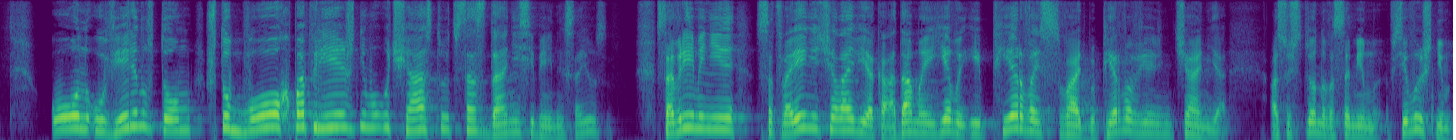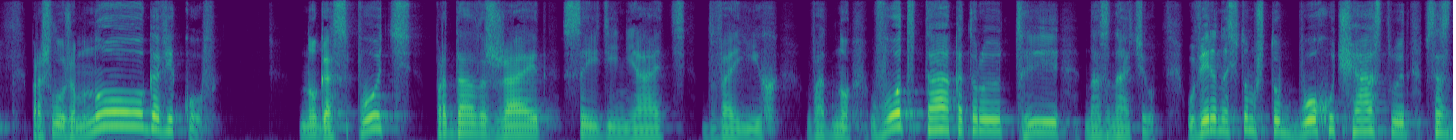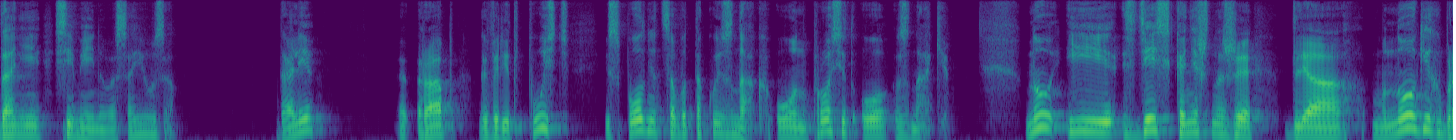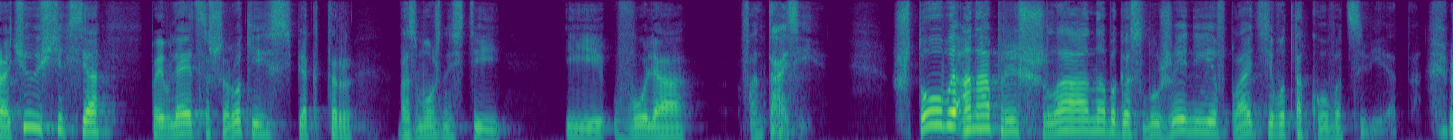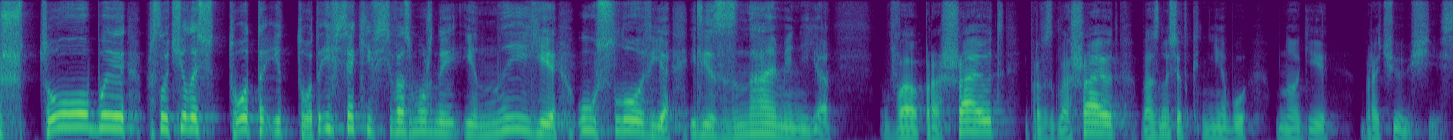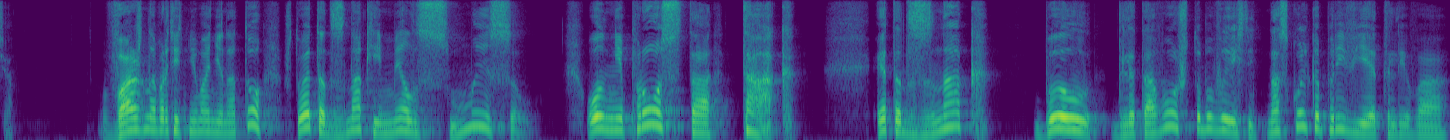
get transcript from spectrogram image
Он уверен в том, что Бог по-прежнему участвует в создании семейных союзов. Со времени сотворения человека, Адама и Евы, и первой свадьбы, первого венчания, осуществленного самим Всевышним, прошло уже много веков. Но Господь продолжает соединять двоих в одно. Вот та, которую ты назначил. Уверенность в том, что Бог участвует в создании семейного союза. Далее э, раб говорит, пусть исполнится вот такой знак. Он просит о знаке. Ну и здесь, конечно же, для многих брачующихся появляется широкий спектр возможностей и воля фантазии чтобы она пришла на богослужение в платье вот такого цвета, чтобы случилось то-то и то-то, и всякие всевозможные иные условия или знамения вопрошают и провозглашают, возносят к небу многие брачующиеся. Важно обратить внимание на то, что этот знак имел смысл. Он не просто так – этот знак был для того, чтобы выяснить, насколько приветлива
